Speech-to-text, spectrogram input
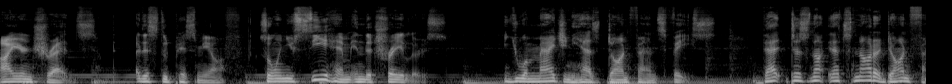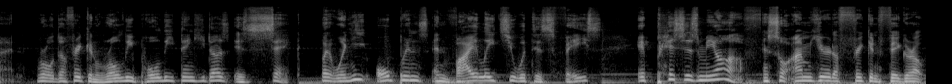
Iron Treads. This dude pissed me off. So when you see him in the trailers, you imagine he has Donphan's face. That does not, that's not a Donphan. Bro, the freaking roly-poly thing he does is sick. But when he opens and violates you with his face, it pisses me off. And so I'm here to freaking figure out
